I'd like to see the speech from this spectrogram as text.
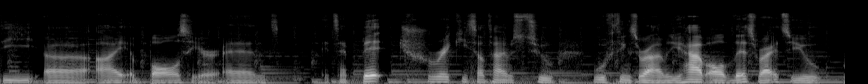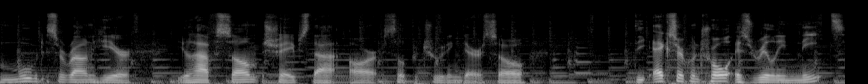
the uh, eyeballs here. And it's a bit tricky sometimes to move things around. You have all this, right? So you move this around here. You'll have some shapes that are still protruding there. So the extra control is really neat,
